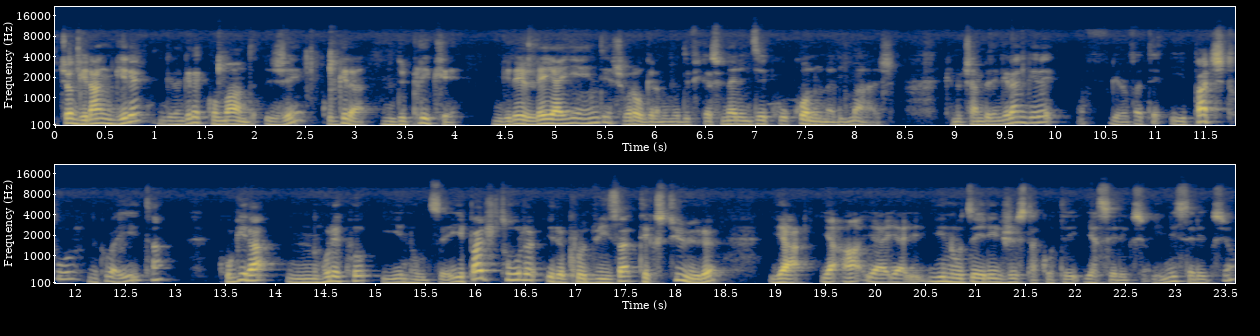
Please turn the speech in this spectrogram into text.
Icyo ngira ngire ngira ngire commande g kugira nduplique ngire layer yindi nshobora kugira mu modification nari nzi konona l'image ikintu ca mbere ngira ngire ngira mfate iyi patch tool niko bayita kugira nkure ko yintuze iyi page tool ireproduisa texture ya ya ya ya yintuze iri juste à côté ya selection iyi ni selection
